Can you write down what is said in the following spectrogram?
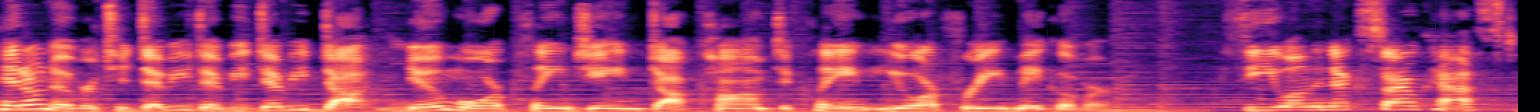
head on over to www.nomoreplainjane.com to claim your free makeover. See you on the next Stylecast.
